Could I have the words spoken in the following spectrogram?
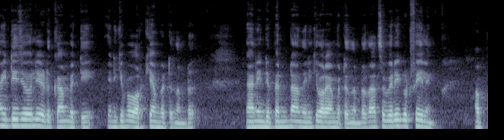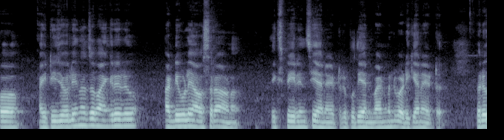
ഐ ടി ജോലി എടുക്കാൻ പറ്റി. എനിക്കിപ്പോൾ വർക്ക് ചെയ്യാൻ പറ്റുന്നുണ്ട്. ഞാൻ ഇൻഡിപെൻഡന്റ് ആണെന്ന് എനിക്ക് പറയാൻ പറ്റുന്നുണ്ട്. That's a very good feeling അപ്പോൾ ഐ ടി ജോലി എന്ന് വെച്ചാൽ ഭയങ്കര ഒരു അടിപൊളി അവസരമാണ്. എക്സ്പീരിയൻസ് ചെയ്യാനായിട്ട് ഒരു പുതിയ എൻവയൺമെന്റ് പഠിക്കാനായിട്ട്. ഒരു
